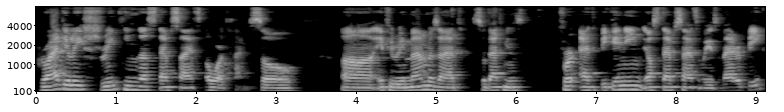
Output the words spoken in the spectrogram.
gradually shrinking the step size over time. So uh, if you remember that, so that means for at the beginning, your step size is very big.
